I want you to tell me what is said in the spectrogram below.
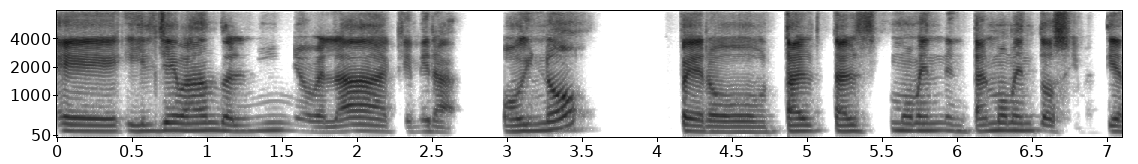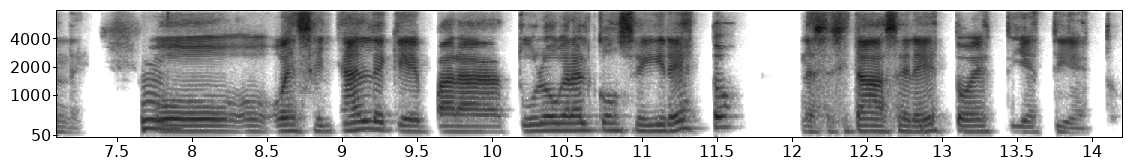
ir llevando al niño, ¿verdad? Que mira, hoy no, pero tal, tal momento, en tal momento sí, ¿me entiendes? Mm. O, o, enseñarle que para tú lograr conseguir esto, necesitas hacer esto, esto y esto y esto.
